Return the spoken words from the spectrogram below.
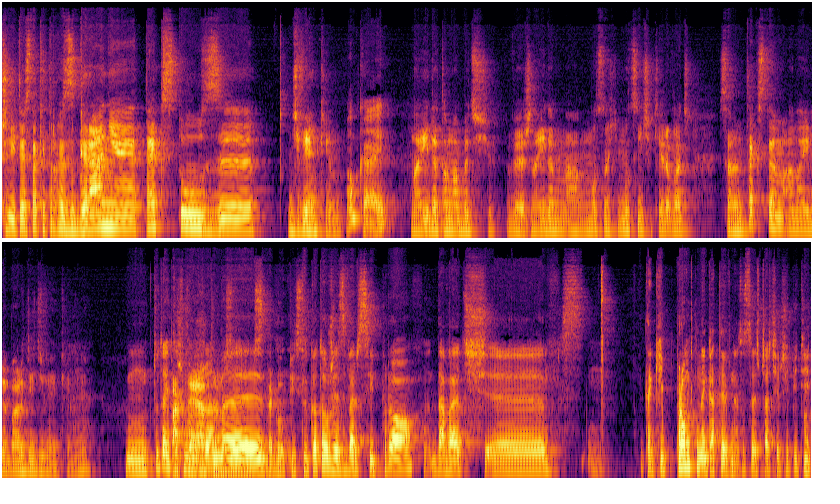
czyli to jest takie trochę zgranie tekstu z dźwiękiem. okej. Na ile to ma być, wiesz, na ile ma mocno, mocniej się kierować samym tekstem, a na ile bardziej dźwiękiem, nie? Mm, Tutaj Tak, też to ja to możemy, z tego opisu. tylko to już jest w wersji Pro, dawać yy, taki prompt negatywny, to co jest w czacie GPT, czyli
